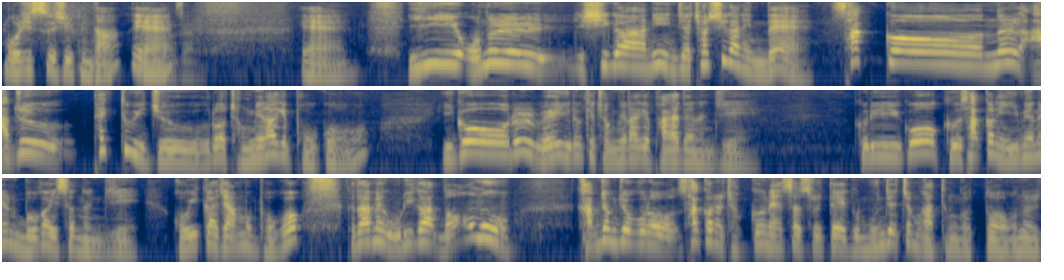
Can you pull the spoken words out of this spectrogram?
멋있으십니다. 예. 네, 감사합니다. 예. 이 오늘 시간이 이제 첫 시간인데 사건을 아주 팩트 위주로 정밀하게 보고 이거를 왜 이렇게 정밀하게 봐야 되는지 그리고 그 사건의 이면에는 뭐가 있었는지 거기까지 한번 보고 그다음에 우리가 너무 감정적으로 사건을 접근했었을 때 그 문제점 같은 것도 오늘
